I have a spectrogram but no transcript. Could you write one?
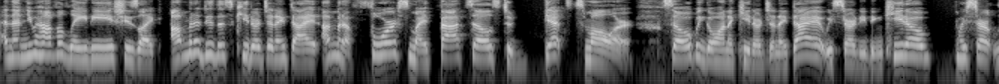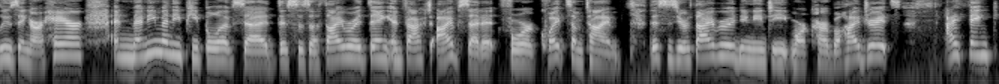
And then you have a lady, she's like, I'm going to do this ketogenic diet. I'm going to force my fat cells to get smaller. So we go on a ketogenic diet. We start eating keto we start losing our hair. And many, many people have said this is a thyroid thing. In fact, I've said it for quite some time. This is your thyroid. You need to eat more carbohydrates. I think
